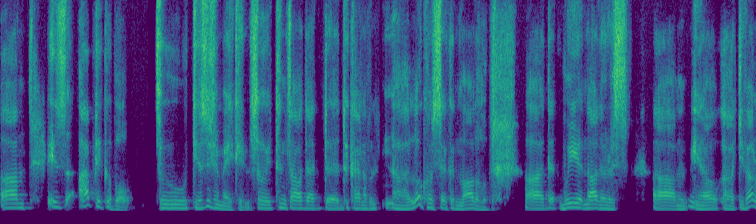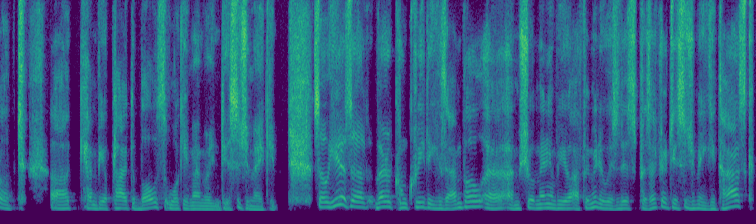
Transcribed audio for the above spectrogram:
um, is applicable to decision making. So it turns out that the, the kind of uh, local circuit model uh, that we and others um, you know, uh, developed uh, can be applied to both working memory and decision making. So here's a very concrete example. Uh, I'm sure many of you are familiar with this perceptual decision making task,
